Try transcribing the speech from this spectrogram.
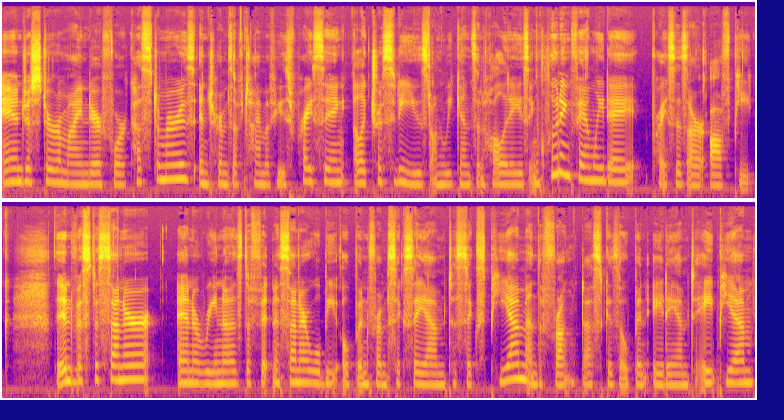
And just a reminder for customers in terms of time of use pricing, electricity used on weekends and holidays, including Family Day, prices are off peak. The Invista Center and arenas, the fitness center will be open from 6 a.m. to 6 p.m., and the front desk is open 8 a.m. to 8 p.m.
